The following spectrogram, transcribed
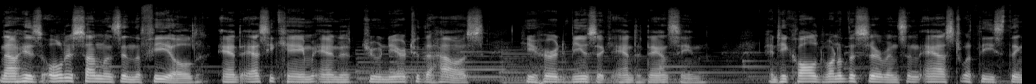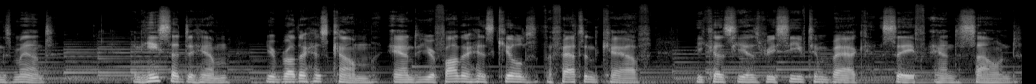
Now his older son was in the field, and as he came and drew near to the house, he heard music and dancing. And he called one of the servants and asked what these things meant. And he said to him, Your brother has come, and your father has killed the fattened calf, because he has received him back safe and sound.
